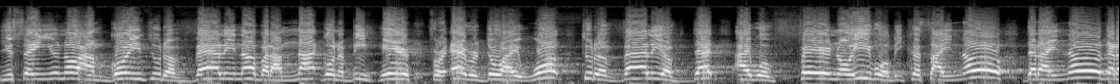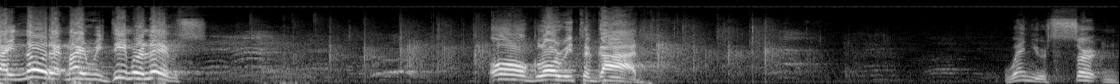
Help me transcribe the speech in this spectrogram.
you're saying, you know, I'm going through the valley now, but I'm not going to be here forever. Do I walk to the valley of death? I will fear no evil because I know that I know that I know that my Redeemer lives. Oh, glory to God. When you're certain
